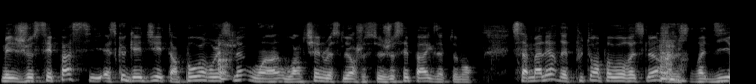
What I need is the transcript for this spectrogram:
mais je sais pas si. Est-ce que Geji est un power wrestler ou un, chain wrestler? Je sais, sais pas exactement. Ça m'a l'air d'être plutôt un power wrestler, j'aurais dit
